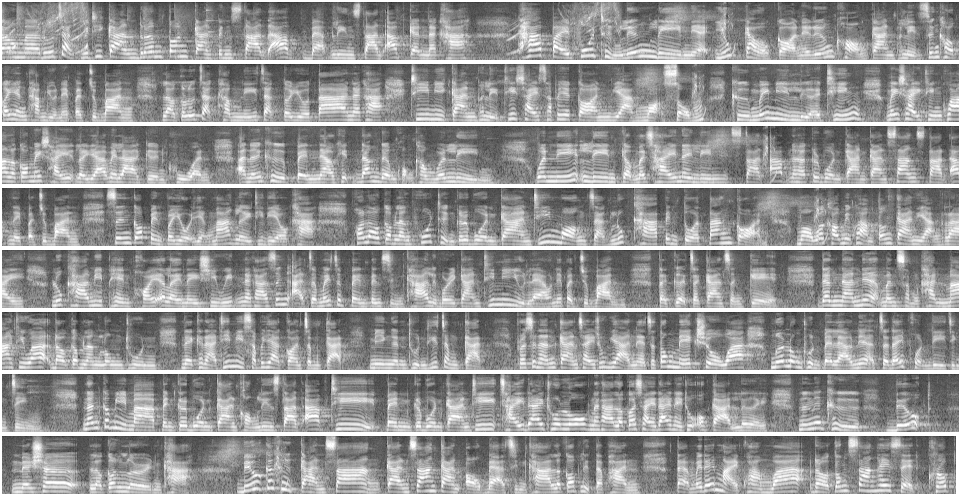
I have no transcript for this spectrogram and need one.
เรามารู้จักวิธีการเริ่มต้นการเป็นสตาร์ทอัพแบบ Lean Startup กันนะคะ ถ้าไปพูดถึงเรื่อง Lean เนี่ยยุคเก่าก่อนในเรื่องของการผลิต ซึ่งเขาก็ยังทำอยู่ในปัจจุบัน เราก็รู้จักคำนี้จากโตโยต้านะคะ ที่มีการผลิตที่ใช้ทรัพยากรอย่างเหมาะสม คือไม่มีเหลือทิ้ง ไม่ใช้ทิ้งขว้างแล้วก็ไม่ใช้ระยะเวลาเกินควร อันนั้นคือเป็นแนวคิดดั้งเดิมของคำว่า Lean วันนี้ Lean กลับมาใช้ใน Lean Startup นะคะกระบวนการการสร้าง Startup ในปัจจุบันซึ่งก็เป็นประโยชน์อย่างมากเลยทีเดียวค่ะ เพราะเรากำลังพูดถึงกระบวนการที่มองจากลูกค้าเป็นตัวตั้งก่อน มองว่าเขามีความต้องการอย่างไร ลูกค้ามีเพนพอยต์อะไรในชีวิตนะคะ ซึ่งอาจจะไม่จำเป็นเป็นสินค้าหรือบริการที่มีอยู่แล้วในปัจจุบัน แต่เกิดจากการสังเกต ดังนั้นเนี่ยมันสำคัญมากที่ว่าเรากำลังลงทุนในขณะที่มีทรัพยากรจำกัด มีเงินทุนที่จำกัด เพราะฉะนั้นการใช้ทุกอย่างเนี่ยจะต้อง make sure ว่าเมื่อลงทุนไปแล้วเนี่ยจะได้ผลดีจริง ๆ นั่นก็มีมาเป็นกระบวนการของ Lean Startup ที่เป็นกระบวนการที่ใช้ได้ทั่วโลกนะคะ แล้วก็ใช้ได้ในทุกโอกาสเลย นั่นก็คือ build measure แล้วก็ learn ค่ะ build ก็คือการสร้างการสร้างการออกแบบสินค้าแล้วก็ผลิตภัณฑ์ แต่ไม่ได้หมายความว่าเราต้องสร้างให้เสร็จครบ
